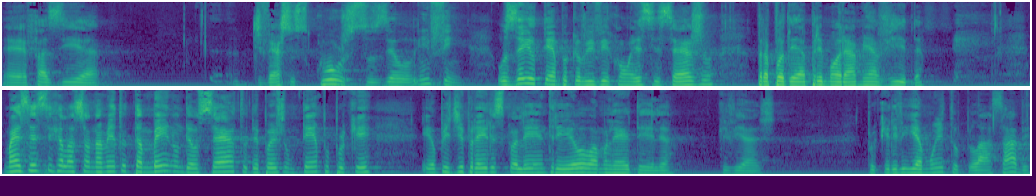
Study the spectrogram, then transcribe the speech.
É, fazia diversos cursos, eu, enfim, usei o tempo que eu vivi com esse Sérgio para poder aprimorar minha vida. Mas esse relacionamento também não deu certo depois de um tempo, porque eu pedi para ele escolher entre eu e a mulher dele, que viaja. Porque ele ia muito lá, sabe?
